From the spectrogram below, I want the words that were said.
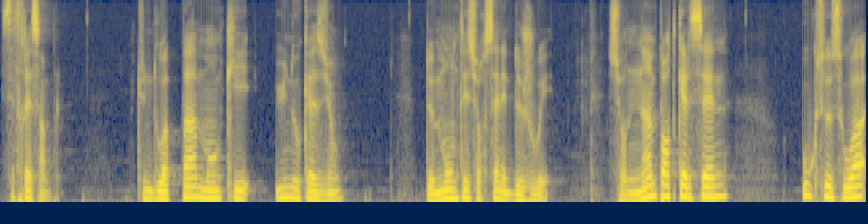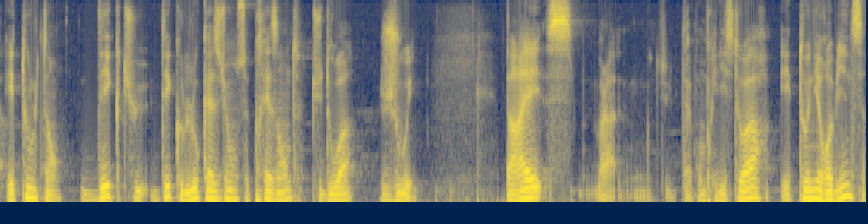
C'est très simple. Tu ne dois pas manquer une occasion de monter sur scène et de jouer. Sur n'importe quelle scène, où que ce soit et tout le temps. Dès que, l'occasion se présente, tu dois jouer. Pareil, voilà, tu as compris l'histoire. Et Tony Robbins,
